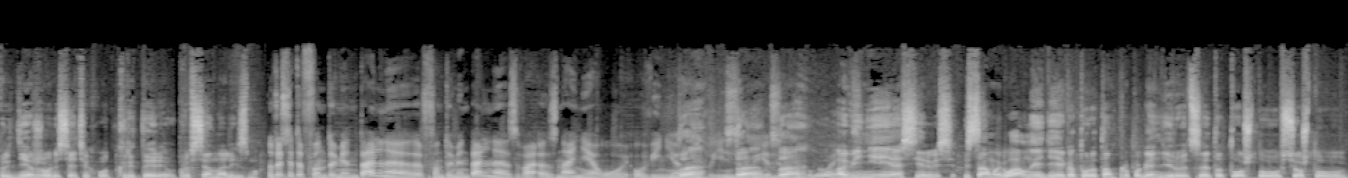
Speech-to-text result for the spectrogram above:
придерживались этих вот критериев профессионализма. Ну, то есть это фундаментальное, фундаментальное знание о, о вине. Да, ну, если, да, если да, о вине и о сервисе. И самая главная идея, которая там пропагандируется, это то, что все, что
